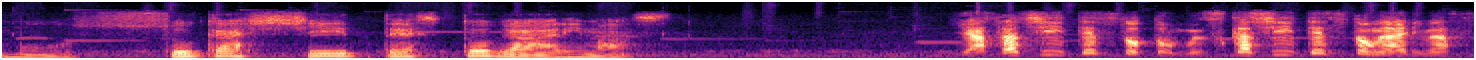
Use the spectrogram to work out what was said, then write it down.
難しいテストがあります。優しいテストと難しいテストがあります。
